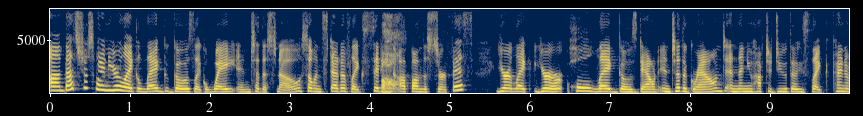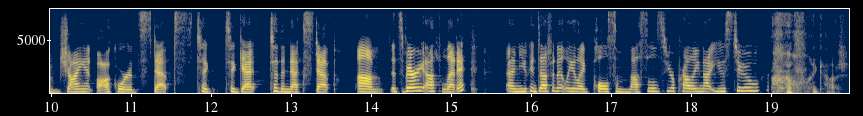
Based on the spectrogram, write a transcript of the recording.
Um, that's just when your like leg goes like way into the snow. So instead of like sitting Oh. up on the surface, your like your whole leg goes down into the ground, and then you have to do those like kind of giant awkward steps to to get to the next step. Um, it's very athletic, and you can definitely like pull some muscles you're probably not used to. Oh my gosh.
